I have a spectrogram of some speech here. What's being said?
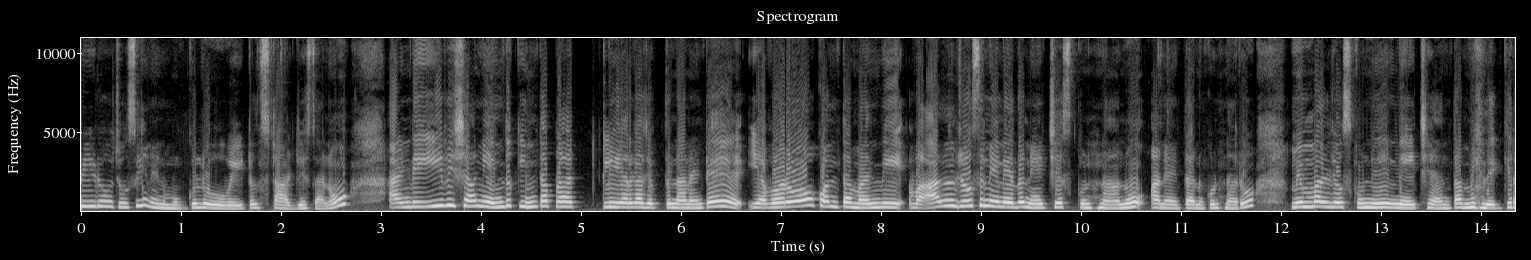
వీడియో చూసి నేను ముగ్గులు వేయటం స్టార్ట్ చేశాను. అండ్ ఈ విషయాన్ని ఎందుకు ఇంత క్లియర్గా చెప్తున్నానంటే ఎవరో కొంతమంది వాళ్ళని చూసి నేనేదో నేర్చేసుకుంటున్నాను అని అయితే అనుకుంటున్నారు. మిమ్మల్ని చూసుకుని నేర్చే అంత మీ దగ్గర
